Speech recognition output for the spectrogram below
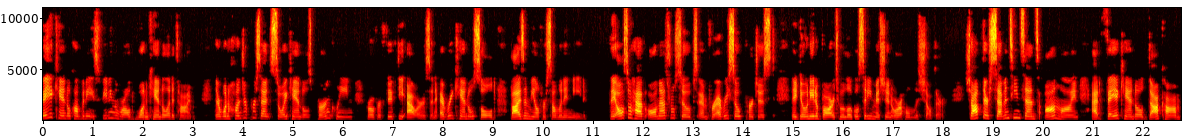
Faya Candle Company is feeding the world one candle at a time. Their 100% soy candles burn clean for over 50 hours, and every candle sold buys a meal for someone in need. They also have all natural soaps, and for every soap purchased, they donate a bar to a local city mission or a homeless shelter. Shop their 17 scents online at fayacandle.com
